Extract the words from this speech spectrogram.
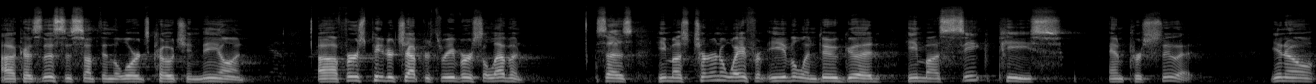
because uh, this is something the Lord's coaching me on. Uh, 1 Peter chapter 3, verse 11 says, He must turn away from evil and do good. He must seek peace and pursue it. You know,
